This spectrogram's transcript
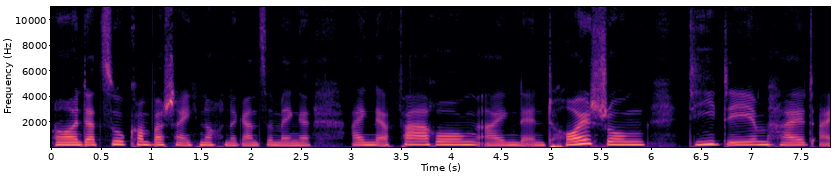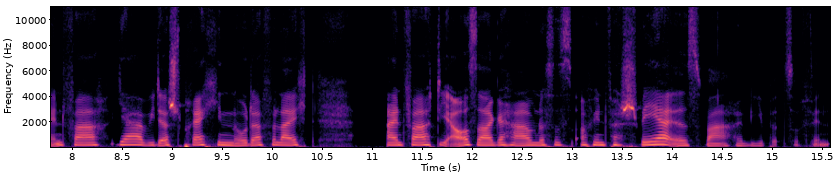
Und dazu kommt wahrscheinlich noch eine ganze Menge eigene Erfahrung, eigene Enttäuschung, die dem halt einfach ja widersprechen oder vielleicht einfach die Aussage haben, dass es auf jeden Fall schwer ist, wahre Liebe zu finden.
